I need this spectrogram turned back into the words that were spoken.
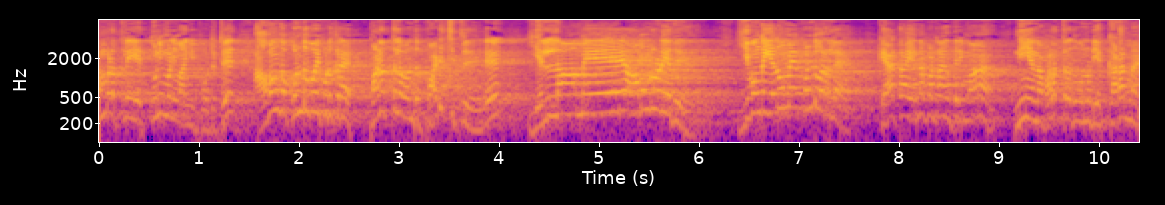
சம்பளத்திலேயே துணிமணி வாங்கி போட்டுட்டு அவங்க கொண்டு போய் கொடுக்குற பணத்துல வந்து படிச்சுட்டு எல்லாமே அவங்களுடையது. இவங்க எதுவுமே கொண்டு வரல. கேட்டா என்ன பண்றாங்க தெரியுமா? நீ என்ன வளர்த்துறது உன்னுடைய கடமை.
